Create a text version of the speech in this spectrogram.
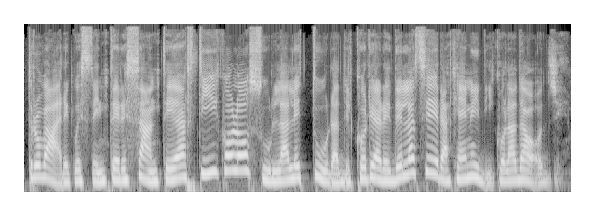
trovare questo interessante articolo sulla lettura del Corriere della Sera che è in edicola da oggi.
